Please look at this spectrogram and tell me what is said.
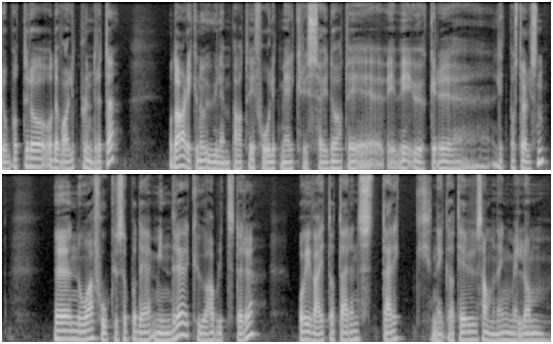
roboter, og, og, det var litt plundrete. Og da er det ikke noe ulempe at vi får litt mer krysshøyde, og at vi, vi, vi øker eh, litt på størrelsen. Eh, nå er fokuset på det mindre, kua har blitt større, og vi veit at det er en sterk negativ sammenheng mellom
